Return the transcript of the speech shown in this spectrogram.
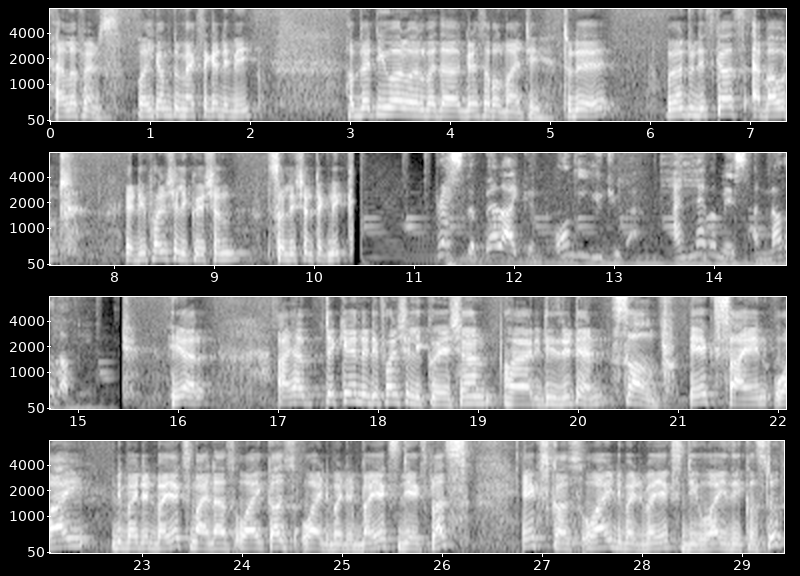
Hello friends, welcome to Max Academy. Hope that you are well by the grace of Almighty. Today we want to discuss about a differential equation solution technique. Press the bell icon on the YouTube app and never miss another update. Here I have taken a differential equation where it is written solve x sine y divided by x minus y cos y divided by x dx plus x cos y divided by x dy is equals to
